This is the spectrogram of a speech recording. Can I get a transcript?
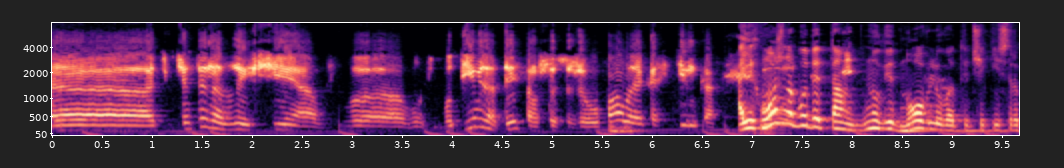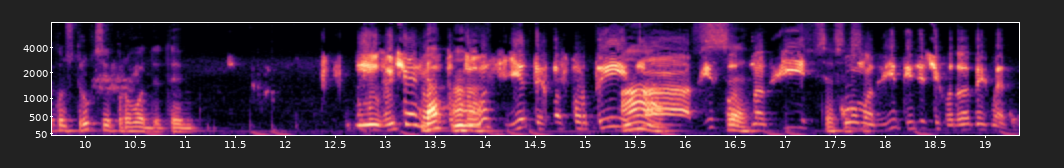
Е, частина з них ще в будівля, десь там щось вже упало, якась стінка. А їх можна буде там ну, відновлювати чи якісь реконструкції проводити? Ну, звичайно, Да? тобто Ага. у вас є техпаспорти А, на 2, все. на 2,2 Все, все, все. тисячі квадратних метрів.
